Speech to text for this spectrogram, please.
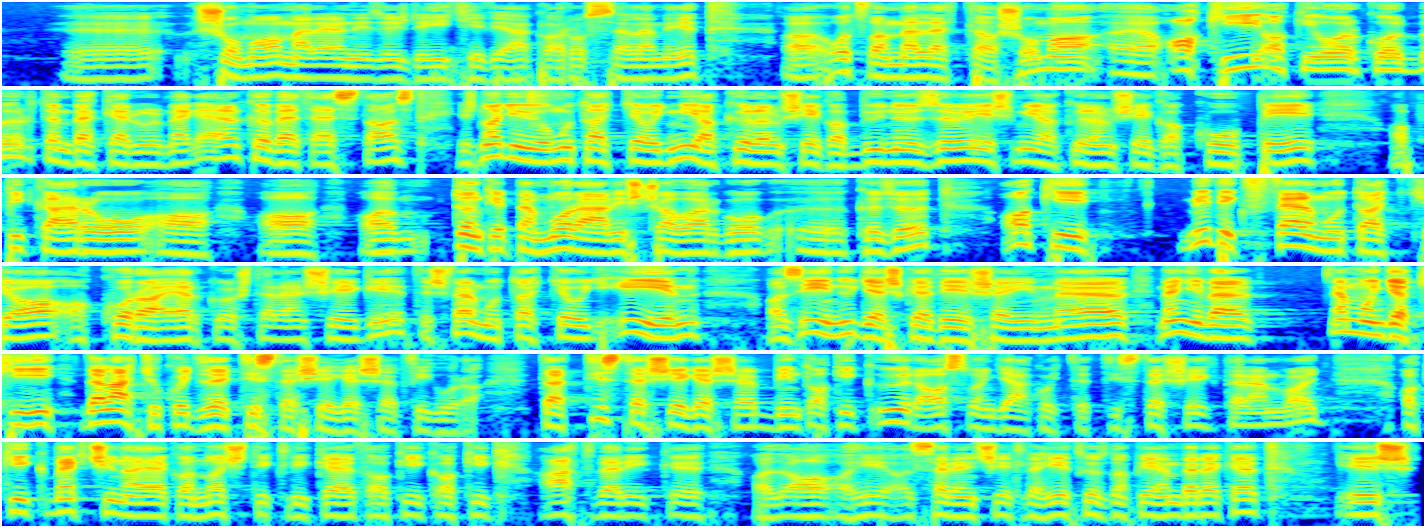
Soma, már elnézést, de így hívják a rossz elemét, ott van mellette a Soma, aki, aki orkor börtönbe kerül, meg elkövet ezt azt, és nagyon jól mutatja, hogy mi a különbség a bűnöző, és mi a különbség a kópé, a pikáró, a, a, a tulajdonképpen morális csavargó között, aki mindig felmutatja a kora erkölcstelenségét, és felmutatja, hogy én az én ügyeskedéseimmel mennyivel nem mondja ki, de látjuk, hogy ez egy tisztességesebb figura. Tehát tisztességesebb, mint akik őre azt mondják, hogy te tisztességtelen vagy, akik megcsinálják a nagy stikliket, akik, akik átverik a, a, a szerencsétlen hétköznapi embereket, és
